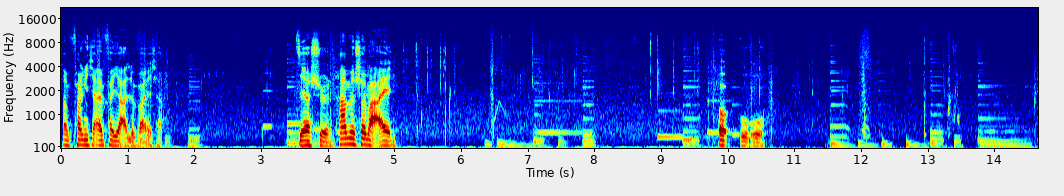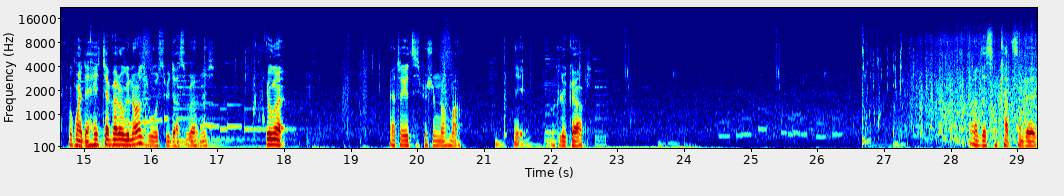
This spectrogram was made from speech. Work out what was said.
Dann fange ich einfach hier alle weiter. Sehr schön. Haben wir schon mal einen. Oh, oh, oh. Guck mal, der Hecht, der war doch genauso groß wie das, oder nicht? Junge. Er dreht sich bestimmt noch mal. Nee, Glück gehabt. Ah, das ist ein Katzenwelt.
